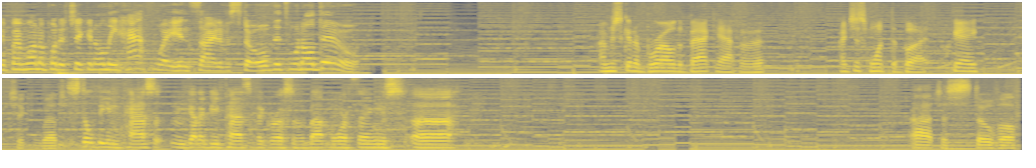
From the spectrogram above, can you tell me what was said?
If I want to put a chicken only halfway inside of a stove, that's what I'll do. I'm just gonna broil the back half of it. I just want the butt. Okay. Chicken butt. Still being passive. We gotta be passive aggressive about more things. Uh, Ah, just stove off.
